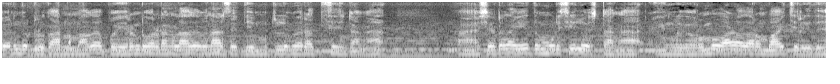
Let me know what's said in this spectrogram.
பெருந்தொற்று காரணமாக இப்போ இரண்டு வருடங்களாக விநாயகர் சதுர்த்தியை முற்றிலுமே ரத்து செஞ்சிட்டாங்க. ஷெட்டெல்லாம் ஏற்று மூடி சீல் வச்சிட்டாங்க. எங்களுக்கு ரொம்ப வாழ்வாதாரம் பாதிச்சிருக்குது.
